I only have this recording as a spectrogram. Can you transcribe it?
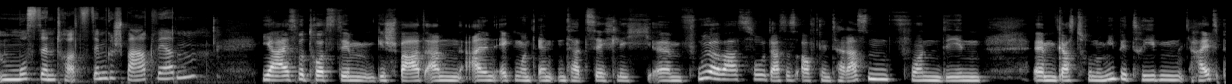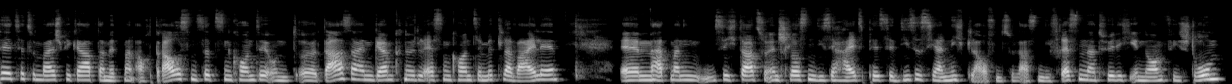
Muss denn trotzdem gespart werden? Ja, es wird trotzdem gespart an allen Ecken und Enden tatsächlich. Ähm, früher war es so, dass es auf den Terrassen von den ähm, Gastronomiebetrieben Heizpilze zum Beispiel gab, damit man auch draußen sitzen konnte und äh, da seinen Germknödel essen konnte. Mittlerweile ähm, hat man sich dazu entschlossen, diese Heizpilze dieses Jahr nicht laufen zu lassen. Die fressen natürlich enorm viel Strom,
